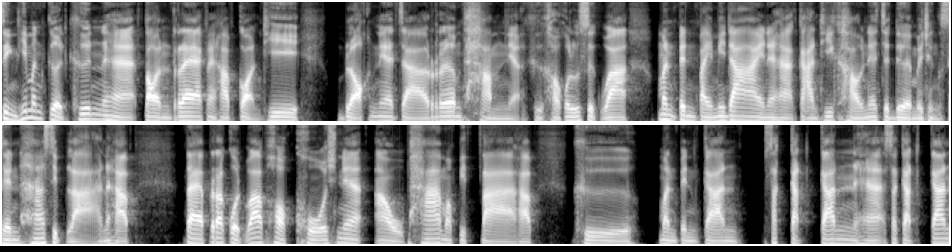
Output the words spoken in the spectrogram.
สิ่งที่มันเกิดขึ้นนะฮะตอนแรกนะครับก่อนที่บล็อกเนี่ยจะเริ่มทำเนี่ยคือเขาก็รู้สึกว่ามันเป็นไปไม่ได้นะฮะการที่เขาเนี่ยจะเดินไปถึงเส้น 50 หลานะครับ แต่ปรากฏว่าพอโค้ชเนี่ยเอาผ้ามาปิดตาครับ คือมันเป็นการ สกัดกั้นนะฮะสกัดกั้น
